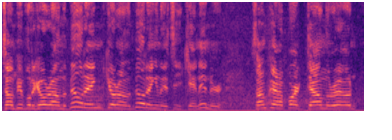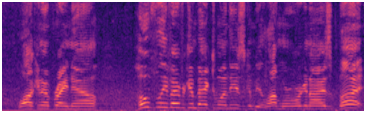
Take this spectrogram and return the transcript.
Telling people to go around the building, go around the building and they say you can't enter. So I'm kind of parked down the road, walking up right now. Hopefully if I ever come back to one of these, it's gonna be a lot more organized, but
